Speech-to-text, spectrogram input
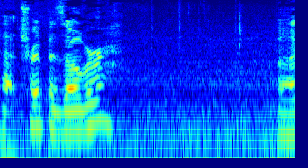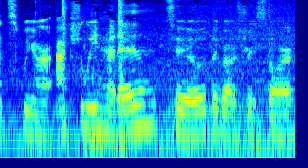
that trip is over. But we are actually headed to the grocery store.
